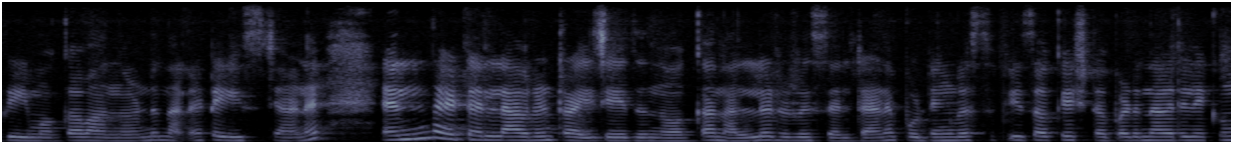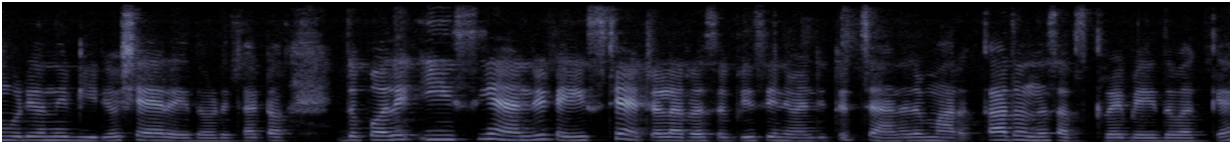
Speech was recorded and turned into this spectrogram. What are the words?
ക്രീമും ഒക്കെ വന്നുകൊണ്ട് നല്ല ടേസ്റ്റാണ് എന്തായിട്ടും എല്ലാവരും ട്രൈ ചെയ്ത് നോക്കുക നല്ലൊരു റിസൾട്ടാണ് പുഡിംഗ് റെസിപ്പീസൊക്കെ ഇഷ്ടപ്പെടുന്നവരിലേക്കും കൂടി ഒന്ന് വീഡിയോ ഷെയർ ചെയ്ത് കൊടുക്കുക കേട്ടോ ഇതുപോലെ ഈസി ആൻഡ് ടേസ്റ്റി ആയിട്ടുള്ള റെസിപ്പീസിന് വേണ്ടിയിട്ട് ചാനൽ മറക്കാതെ ഒന്ന് സബ്സ്ക്രൈബ് ചെയ്ത് വെക്കേ.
